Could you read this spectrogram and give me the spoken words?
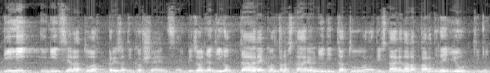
Di lì inizia la tua presa di coscienza, il bisogno di lottare e contrastare ogni dittatura, di stare dalla parte degli ultimi,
